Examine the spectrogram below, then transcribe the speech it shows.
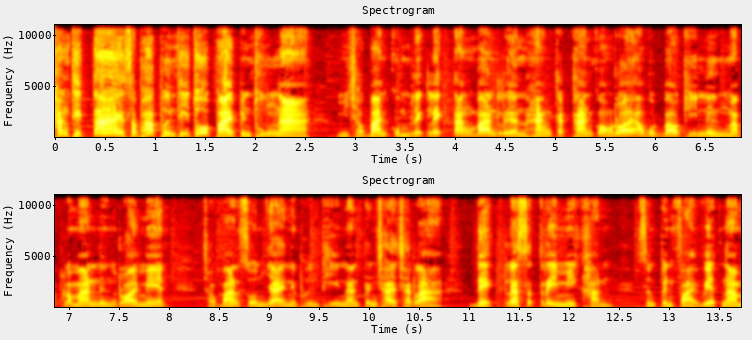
ทางทิศใต้สภาพพื้นที่ทั่วไปเป็นทุ่งนา มีชาวบ้านกลุ่มเล็กๆ ตั้งบ้านเรือนห่างจากฐานกองร้อยอาวุธเบาที่ 1 มาประมาณ 100 เมตร ชาวบ้านส่วนใหญ่ในพื้นที่นั้นเป็นชายชราเด็กและสตรีมีครรภ์ซึ่งเป็นฝ่ายเวียดนาม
